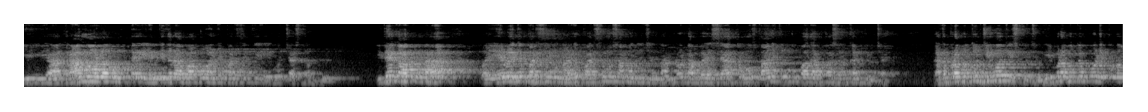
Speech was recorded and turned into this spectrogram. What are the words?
ఈ ఆ గ్రామాల్లో ఉంటే ఎందుకురా బాబు అనే పరిస్థితి వచ్చేస్తుంది ఇదే కాకుండా ఏవైతే పరిశ్రమ ఉన్నాయో పరిశ్రమకు సంబంధించిన దాంట్లో డెబ్బై శాతం స్థానికులకు ఉపాధి అవకాశాలు కల్పించాయి. గత ప్రభుత్వం జీవో తీసుకొచ్చింది. ఈ ప్రభుత్వం కూడా ఇప్పుడు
